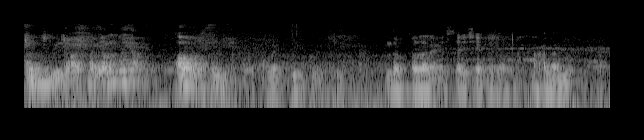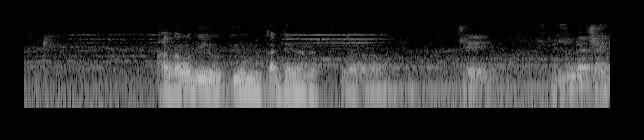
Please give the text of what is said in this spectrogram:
Hangi bir hasta yalan da yapıyor. Hava olsun diye. Kuvvetli. Doktorlara gösteriş yapıyoruz baba. Adamı adamı bir yu- yumrukla deviririm. Doğru baba. Şey, Yusuf ver çayını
